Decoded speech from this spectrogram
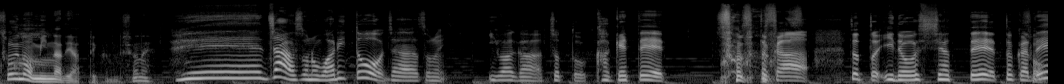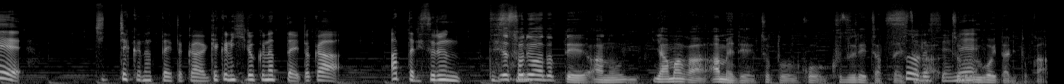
そういうのをみんなでやっていくんですよね。んへえじゃあその割とじゃあその岩がちょっと欠けてそうそうそう。とかちょっと移動しちゃってとかでちっちゃくなったりとか逆に広くなったりとかあったりするんです、ね、いやそれはだってあの山が雨でちょっとこう崩れちゃったりしたそうらですよね。ちょっと動いたりとか。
